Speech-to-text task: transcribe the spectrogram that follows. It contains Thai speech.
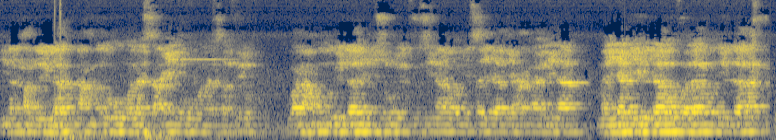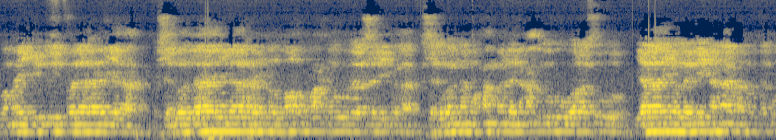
إن الحمد لله نحمده ونستعينه ونستغفره ونعوذ بالله من شرور أنفسنا ومن سيئات أعمالنا. من يهده الله فلا مضل له ومن يضلل فلا هادي له. أشهد أن لا إله إلا الله وحده لا شريك له. أشهد أن محمدا عبده ورسوله. يا أيها الذين آمنوا اتقوا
